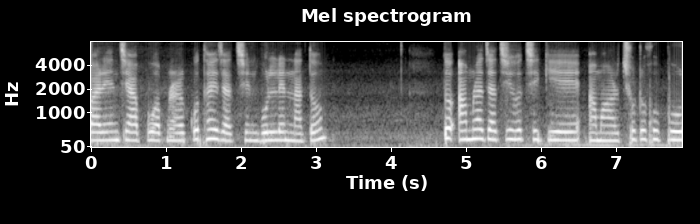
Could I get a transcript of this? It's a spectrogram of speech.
পারেন যে, আপু, আপনারা কোথায় যাচ্ছেন? বললেন না তো। তো আমরা যাচ্ছি হচ্ছে গিয়ে আমার ছোট ফুপুর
